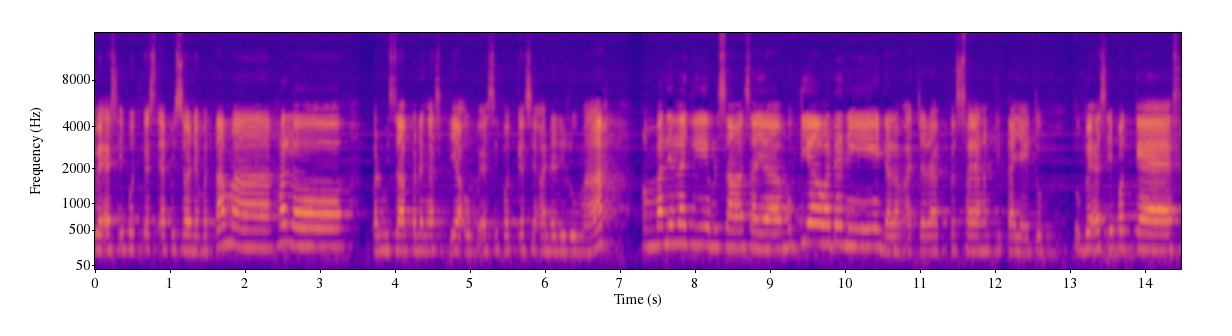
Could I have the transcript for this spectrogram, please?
UPSI Podcast episode pertama. Halo, permisa pendengar setia UPSI Podcast yang ada di rumah. Kembali lagi bersama saya Mutia Wadani dalam acara kesayangan kita yaitu UPSI Podcast.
